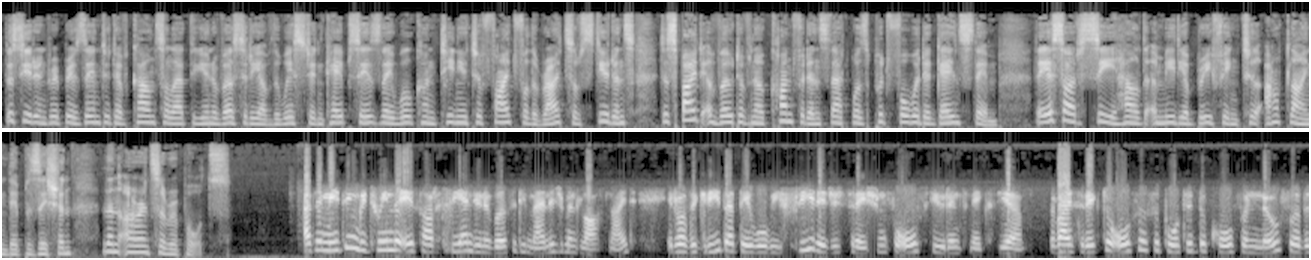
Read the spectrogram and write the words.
The Student Representative Council at the University of the Western Cape says they will continue to fight for the rights of students despite a vote of no confidence that was put forward against them. The SRC held a media briefing to outline their position. Lynn Arendse reports. At a meeting between the SRC and university management last night, it was agreed that there will be free registration for all students next year. The Vice Rector also supported the call for no further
